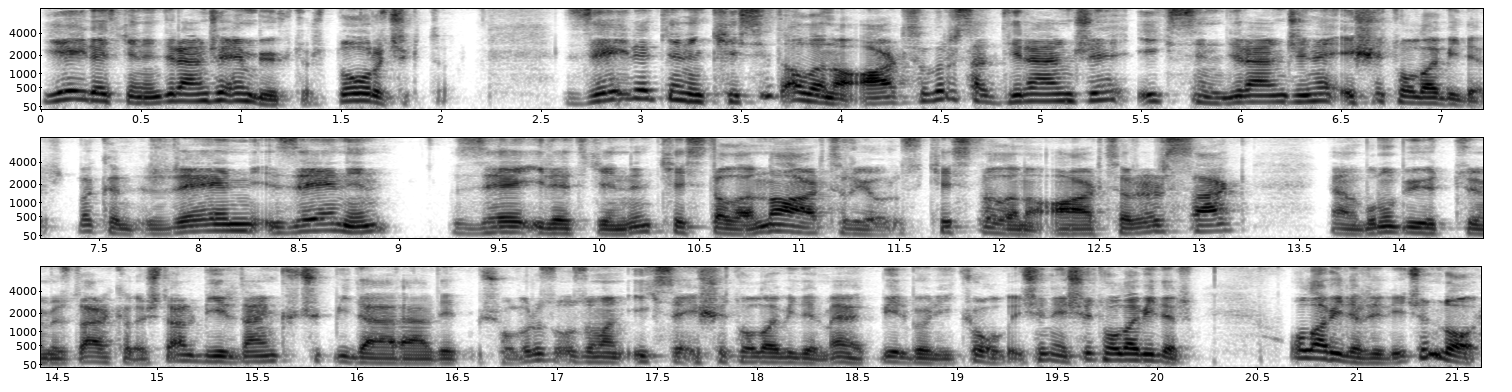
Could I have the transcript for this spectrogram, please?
Y iletkenin direnci en büyüktür. Doğru çıktı. Z iletkenin kesit alanı artılırsa direnci X'in direncine eşit olabilir. Bakın Z'nin Z iletkeninin kesit alanını artırıyoruz. Kesit alanı artırırsak yani bunu büyüttüğümüzde arkadaşlar birden küçük bir değer elde etmiş oluruz. O zaman X'e eşit olabilir mi? Evet 1 bölü 2 olduğu için eşit olabilir. Olabilir dediği için doğru.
